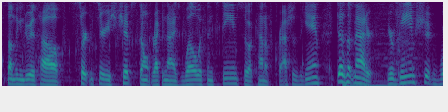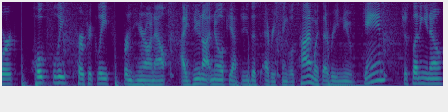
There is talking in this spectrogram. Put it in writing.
Something to do with how certain series chips don't recognize well within Steam, so it kind of crashes the game. Doesn't matter. Your game should work hopefully perfectly from here on out. I do not know if you have to do this every single time with every new game. Just letting you know,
